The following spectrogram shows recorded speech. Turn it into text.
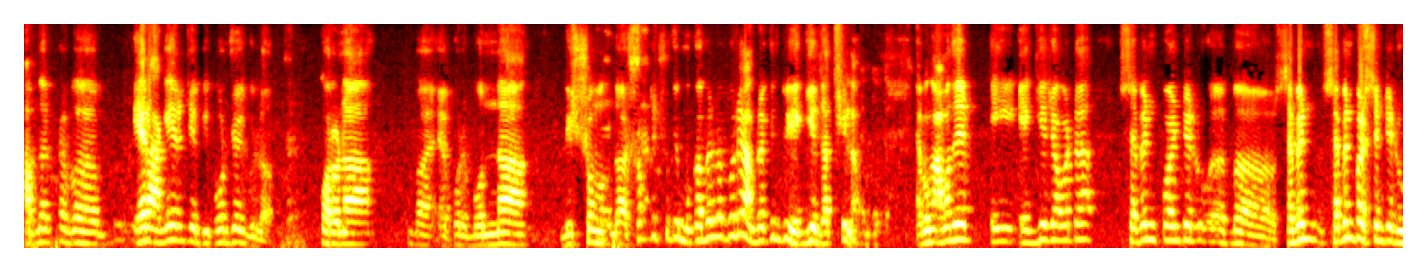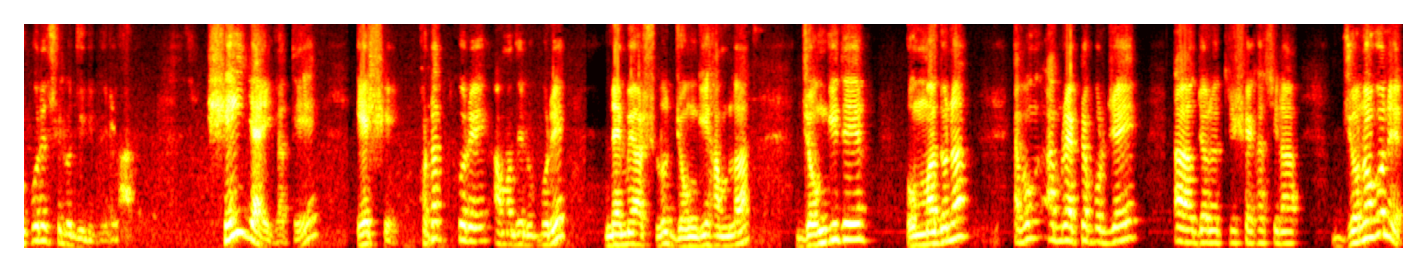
আপনার এর আগের যে বিপর্যয়গুলো করোনা এরপরে বন্যা বিশ্বমন্দা সবকিছুকে মোকাবেলা করে আমরা কিন্তু এগিয়ে যাচ্ছিলাম। এবং আমাদের এই এগিয়ে যাওয়াটা সেভেন পয়েন্টের সেভেন সেভেন পার্সেন্টের উপরে ছিল জিডিপির হার। সেই জায়গাতে এসে হঠাৎ করে আমাদের উপরে নেমে আসলো জঙ্গি হামলা জঙ্গিদের উন্মাদনা এবং আমরা একটা পর্যায়ে জননেত্রী শেখ হাসিনা জনগণের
